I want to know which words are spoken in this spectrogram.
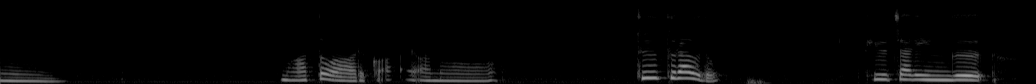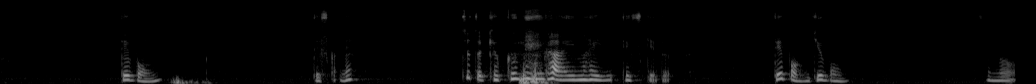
うん。まああとはあれか。あの Too Proud featuringデボンですかね。ちょっと曲名が曖昧ですけど。デボンデュボンその、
